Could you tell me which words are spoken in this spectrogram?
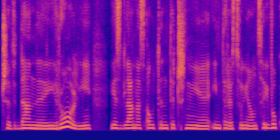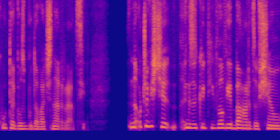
czy w danej roli jest dla nas autentycznie interesujące i wokół tego zbudować narrację. No oczywiście egzekutywowie bardzo się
